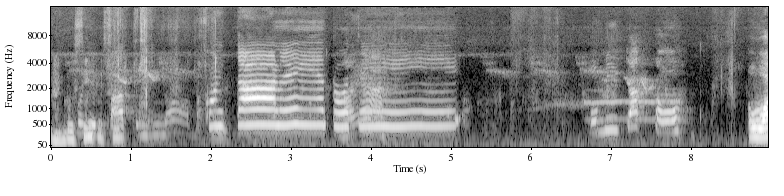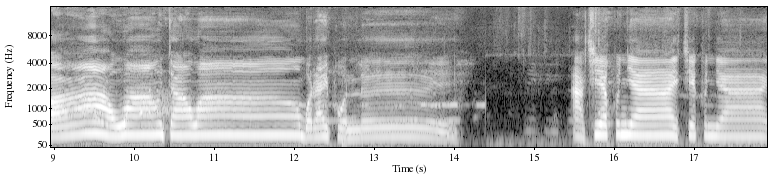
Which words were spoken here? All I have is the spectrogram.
น่ะดูสิดูสิคนตาเนี่ย จีบ่มีจักโตว้าวว้าวจ้าว้าวบ่ได้ผลเลยอ้าวเชียร์คุณยาย เชียร์คุณยาย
